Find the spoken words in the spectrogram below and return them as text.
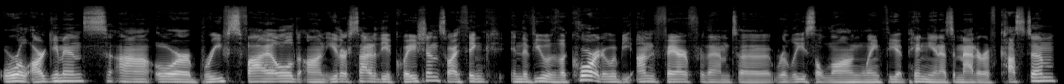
oral arguments uh, or briefs filed on either side of the equation. So I think, in the view of the court, it would be unfair for them to release a long, lengthy opinion as a matter of custom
